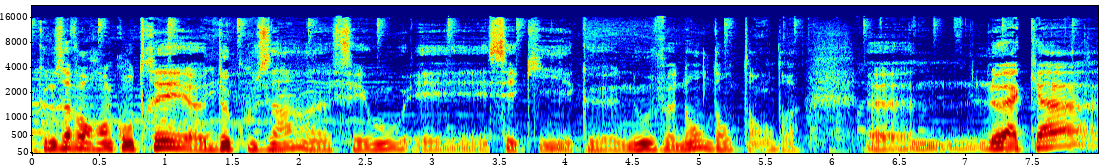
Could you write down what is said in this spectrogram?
que nous avons rencontré euh, deux cousins, euh, Féou et Seki, et que nous venons d'entendre. Euh, le haka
